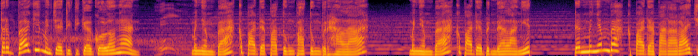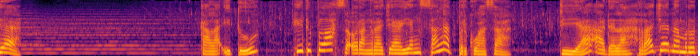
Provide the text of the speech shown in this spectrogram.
terbagi menjadi tiga golongan. Menyembah kepada patung-patung berhala, menyembah kepada benda langit, dan menyembah kepada para raja. Kala itu, hiduplah seorang raja yang sangat berkuasa. Dia adalah Raja Namrud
